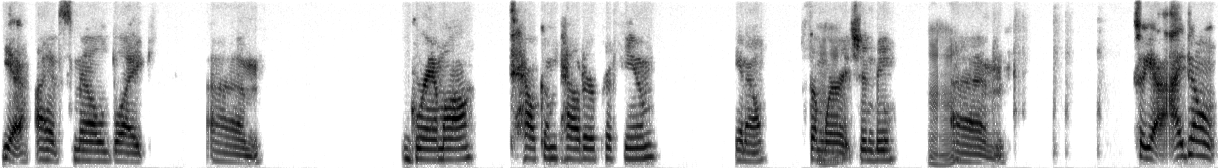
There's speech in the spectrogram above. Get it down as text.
yeah, I have smelled like um, grandma talcum powder perfume, you know, somewhere mm-hmm. it shouldn't be. Mm-hmm. Um, so yeah, I don't.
